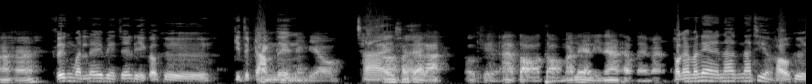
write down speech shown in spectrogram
อ่าฮะๆซึ่ง Mudley Major League ก็คือกิจกรรมหนึ่งแข่งอย่างเดียว ใช่อ่าเข้าใจใช่ละ โอเค อ่าต่อต่อมัตเล่อารีนาทำอะไรบ้างเพราะงั้น Mudley หน้าหน้าที่ของเขาคือ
